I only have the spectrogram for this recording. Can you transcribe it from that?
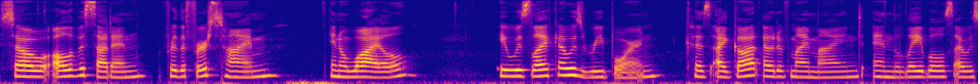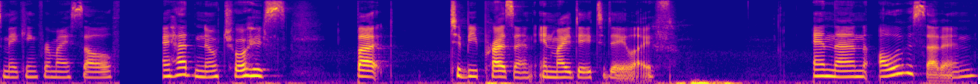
So all of a sudden, for the first time in a while, it was like I was reborn because I got out of my mind and the labels I was making for myself. I had no choice but to be present in my day to day life. And then all of a sudden,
